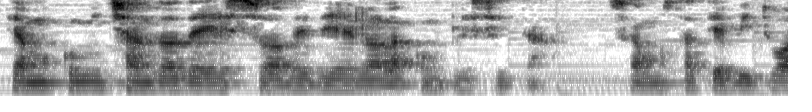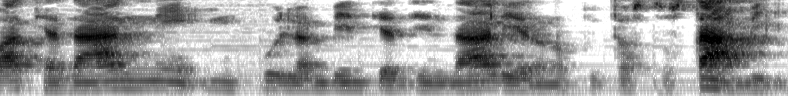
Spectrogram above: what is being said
Stiamo cominciando adesso a vederlo la complessità. Siamo stati abituati ad anni in cui gli ambienti aziendali erano piuttosto stabili,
